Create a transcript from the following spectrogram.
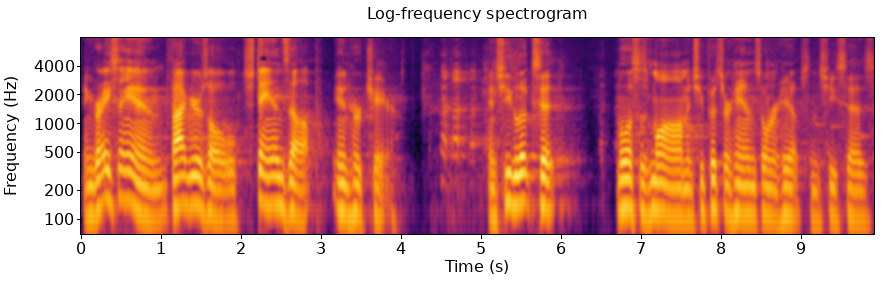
And Grace Ann, five years old, stands up in her chair. And she looks at Melissa's mom and she puts her hands on her hips and she says,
